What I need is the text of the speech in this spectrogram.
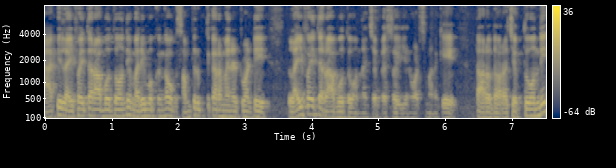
హ్యాపీ లైఫ్ అయితే రాబోతోంది. మరీ ముఖ్యంగా ఒక సంతృప్తికరమైనటువంటి లైఫ్ అయితే రాబోతూ ఉందని చెప్పేసి యూనివర్స్ మనకి టారో ద్వారా చెప్తూ ఉంది.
